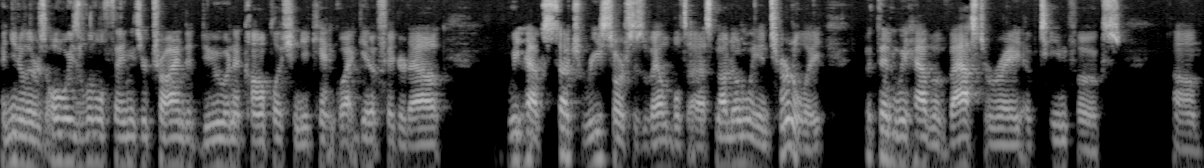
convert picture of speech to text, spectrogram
And you know, there's always little things you're trying to do and accomplish, and you can't quite get it figured out. We have such resources available to us, not only internally, but then we have a vast array of team folks um,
